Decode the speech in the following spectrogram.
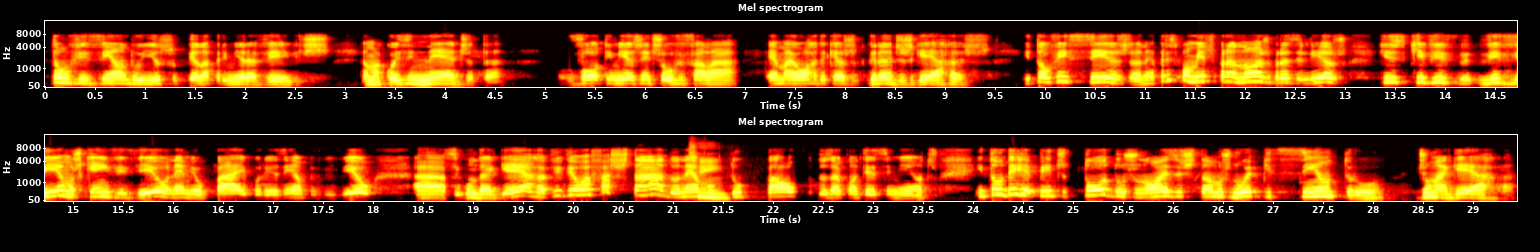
estão vivendo isso pela primeira vez é uma coisa inédita. Volta e meia a gente ouve falar, é maior do que as grandes guerras. E talvez seja, né? principalmente para nós brasileiros que, que vivemos, quem viveu, né? meu pai, por exemplo, viveu a Segunda Guerra, viveu afastado né? do palco dos acontecimentos. Então, de repente, todos nós estamos no epicentro de uma guerra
